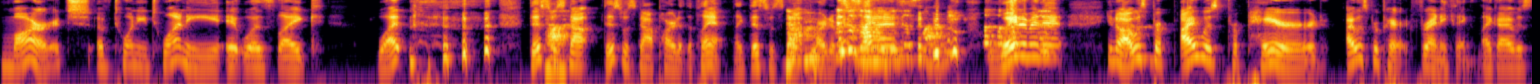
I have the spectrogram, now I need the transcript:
March of 2020, it was like, what? this yeah. was not this was not part of the plan. Like this was not part of this was plan. plan. Wait a minute. You know, I was pre- I was prepared. I was prepared for anything. Like I was,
